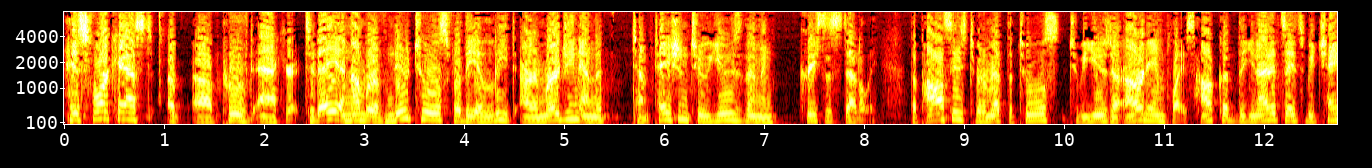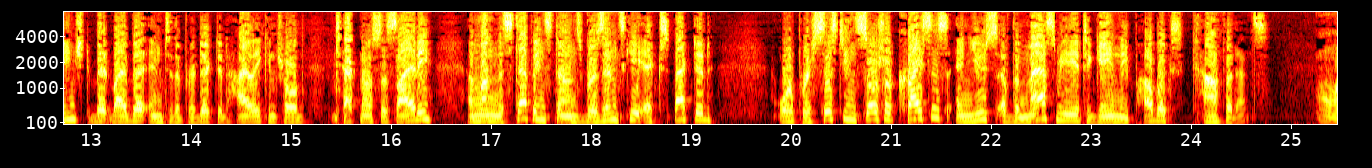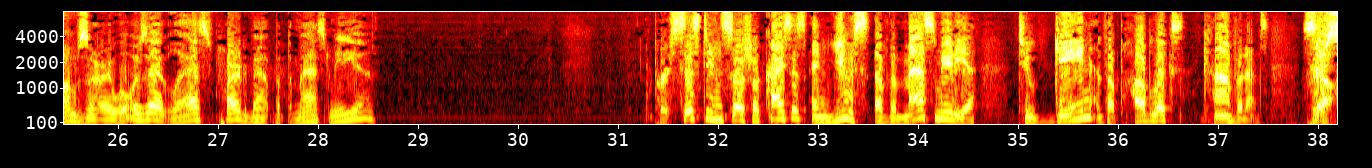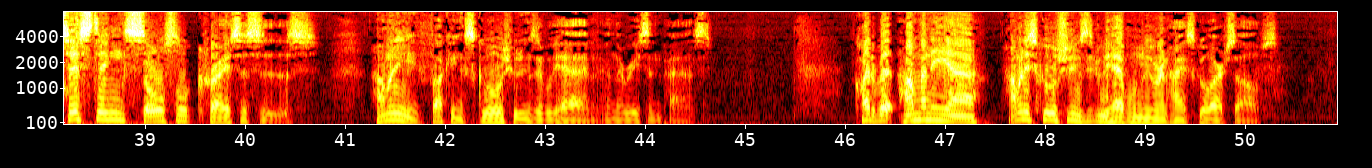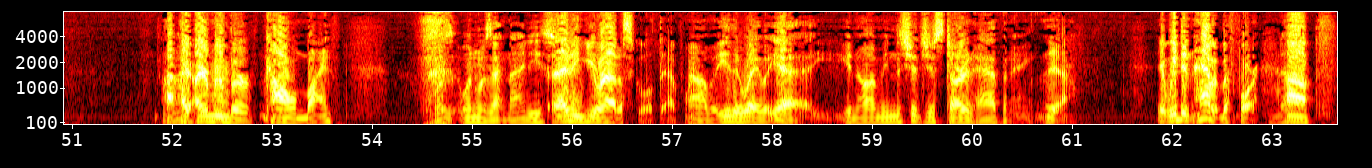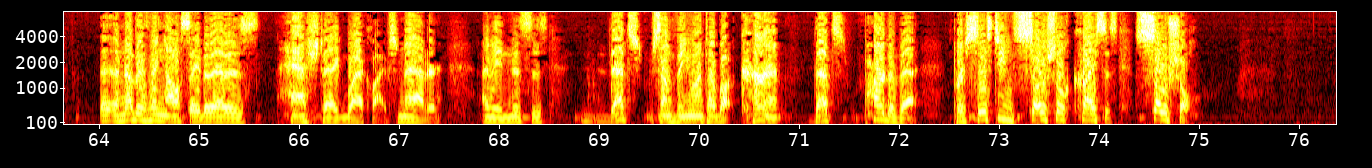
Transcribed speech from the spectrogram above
His forecast uh, uh, proved accurate. Today, a number of new tools for the elite are emerging, and the temptation to use them increases steadily. The policies to permit the tools to be used are already in place. How could the United States be changed bit by bit into the predicted highly controlled techno society? Among the stepping stones, Brzezinski expected or persisting social crisis and use of the mass media to gain the public's confidence. Oh, I'm sorry. What was that last part about? But the mass media? persisting social crisis and use of the mass media to gain the public's confidence. So, Persisting social crises. How many fucking school shootings have we had in the recent past? quite a bit. How many? Uh, How many school shootings did we have when we were in high school ourselves? I, I remember Columbine. Was when was that? Nineties. I think you were out of school at that point. No, but either way, but yeah, you know, I mean, the shit just started happening. Yeah. Yeah, we didn't have it before. No. Uh, another thing I'll say to that is hashtag Black Lives Matter. I mean, this is that's something you want to talk about current. That's part of that persisting social crisis. Social.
